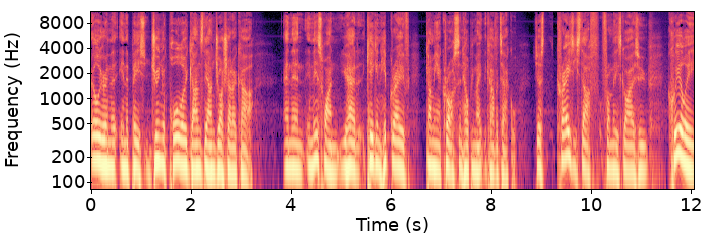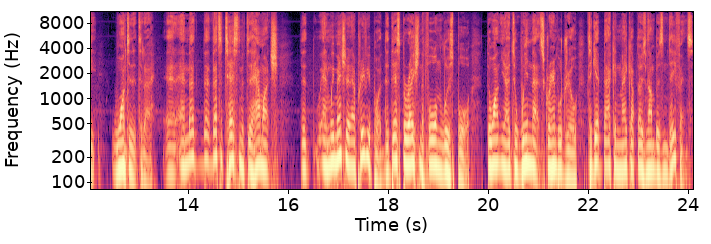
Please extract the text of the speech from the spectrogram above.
earlier in the in the piece, Junior Paulo guns down Josh Addo-Carr. And then in this one, you had Keegan Hipgrave coming across and helping make the cover tackle. Just crazy stuff from these guys who clearly wanted it today. And, and that, that that's a testament to how much that, and we mentioned in our preview pod, the desperation to fall on the loose ball, the one, you know, to win that scramble drill, to get back and make up those numbers in defense.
